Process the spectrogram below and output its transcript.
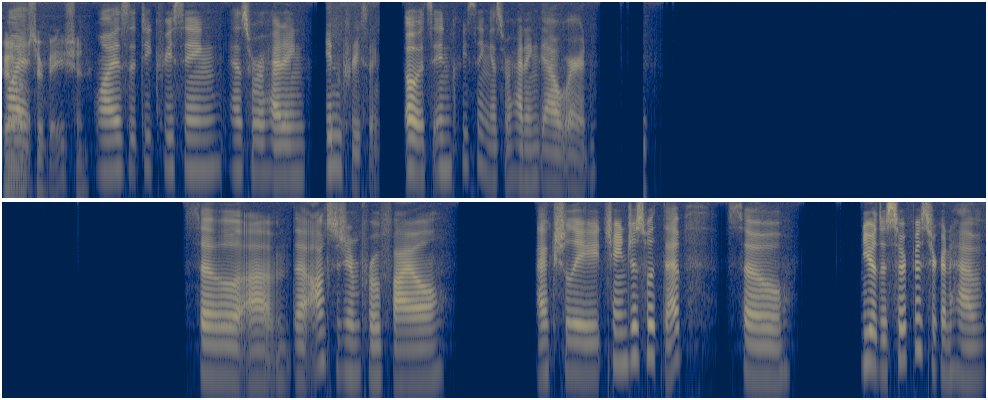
Good why, observation. Why is it decreasing as we're heading? Increasing. Oh, it's increasing as we're heading downward. So um, the oxygen profile actually changes with depth. So near the surface, you're going to have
